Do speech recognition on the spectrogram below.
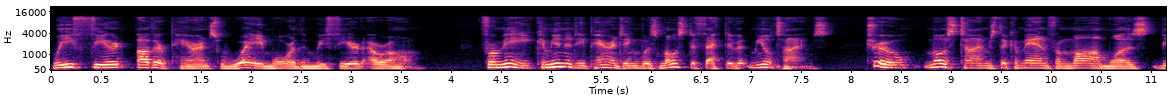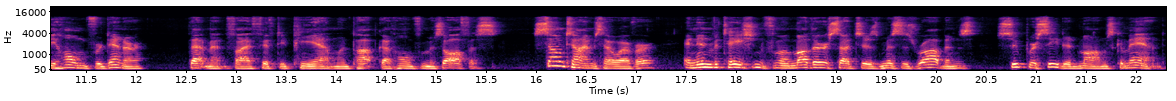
we feared other parents way more than we feared our own. For me, community parenting was most effective at meal times. True, most times the command from mom was be home for dinner. That meant 5:50 p.m. when Pop got home from his office. Sometimes, however, an invitation from a mother such as Mrs. Robbins superseded mom's command.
